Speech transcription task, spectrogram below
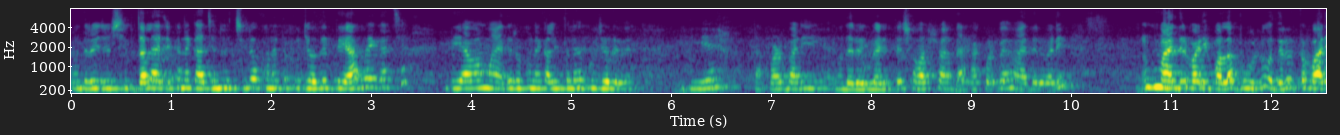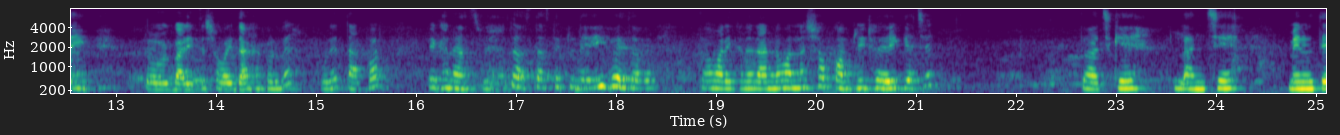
আমাদের ওই যে শিবতলায় যেখানে গাজন হচ্ছিল, ওখানে তো পুজো ওদের দেওয়া হয়ে গেছে। দিয়ে আবার মায়েদের ওখানে কালীতলায় পুজো দেবে। দিয়ে তারপর বাড়ি, আমাদের ওই বাড়িতে সবার সঙ্গে দেখা করবে মায়েদের বাড়ি। মায়েদের বাড়ি বলা ভুল, ওদেরও তো বাড়ি। তো ওই বাড়িতে সবাই দেখা করবে, করে তারপর এখানে আসবে। তো আস্তে আস্তে একটু দেরি হয়ে যাবে। তো আমার এখানে রান্না বান্না সব কমপ্লিট হয়েই গেছে। তো আজকে লাঞ্চে মেনুতে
